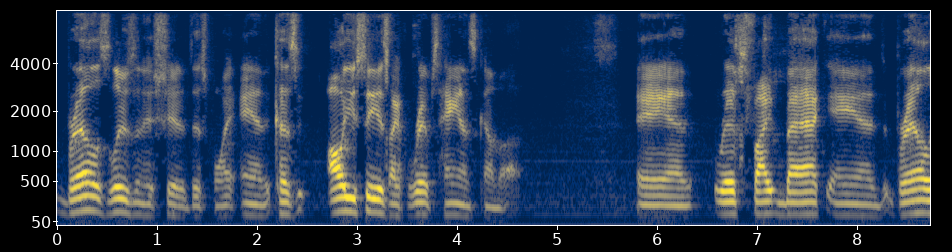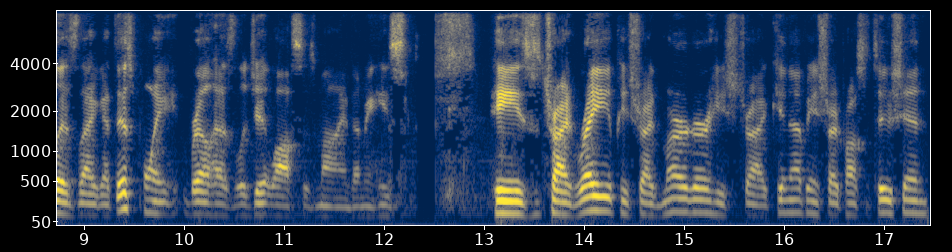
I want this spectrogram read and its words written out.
Brell's losing his shit at this point, and because all you see is like Rip's hands come up, and Rip's fighting back, and Brell is like at this point, Brell has legit lost his mind. I mean, he's he's tried rape, he's tried murder, he's tried kidnapping, he's tried prostitution.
